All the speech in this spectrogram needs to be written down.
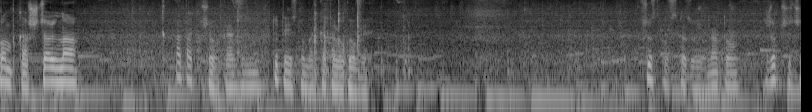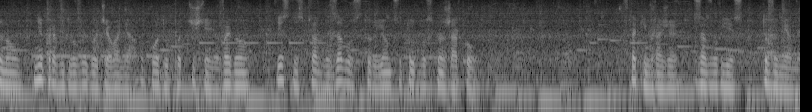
Pompka szczelna. A tak przy okazji, tutaj jest numer katalogowy. Wszystko wskazuje na to, że przyczyną nieprawidłowego działania układu podciśnieniowego jest niesprawny zawór sterujący turbosprężarką. W takim razie zawór jest do wymiany.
